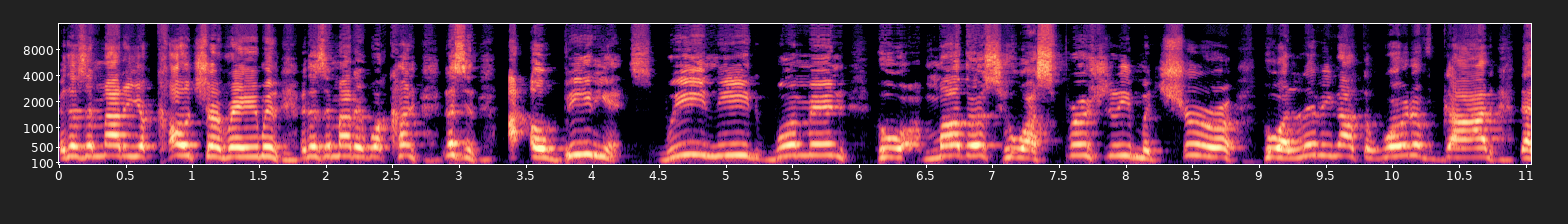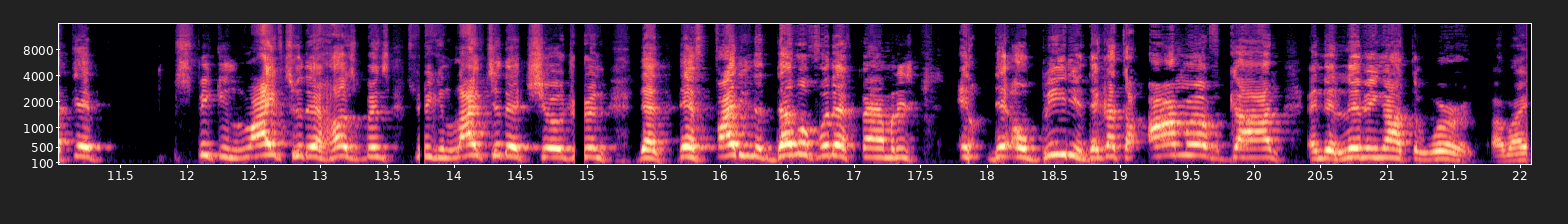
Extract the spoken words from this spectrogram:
It doesn't matter your culture, Raymond. It doesn't matter what country. Listen, uh, obedience. We need women who are mothers who are spiritually mature, who are living out the word of God, that they're speaking life to their husbands, speaking life to their children, that they're fighting the devil for their families. And They're obedient. They got the armor of God and they're living out the word. All right.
